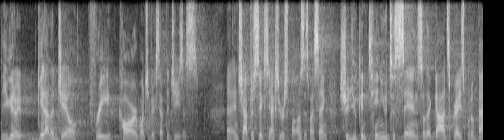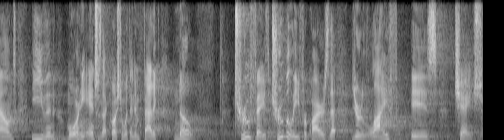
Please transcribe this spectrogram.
that you get a get out of jail free card once you've accepted Jesus. In chapter 6, he actually responds to this by saying, Should you continue to sin so that God's grace would abound even more? And he answers that question with an emphatic no. True faith, true belief requires that your life is changed.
